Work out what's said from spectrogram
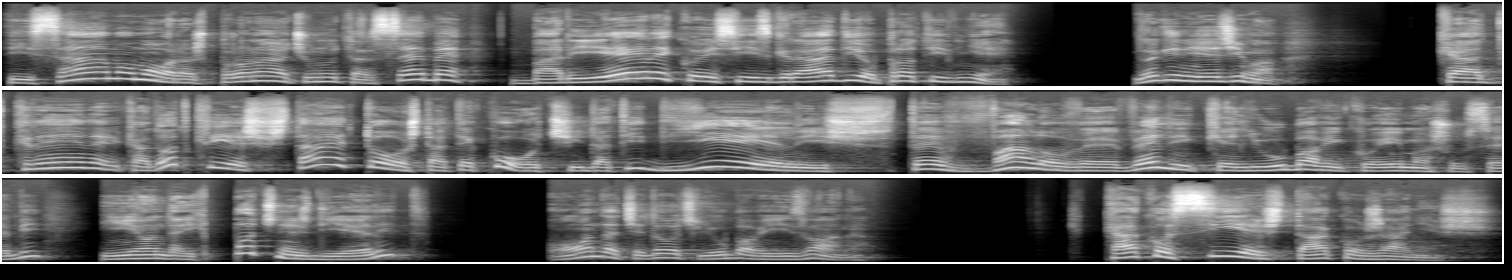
Ti samo moraš pronaći unutar sebe barijere koje si izgradio protiv nje. Drugim riječima, kad krene, kad otkriješ šta je to šta te koči da ti dijeliš te valove velike ljubavi koje imaš u sebi i onda ih počneš dijelit, onda će doći ljubav i izvana. Kako siješ, tako žanješ.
